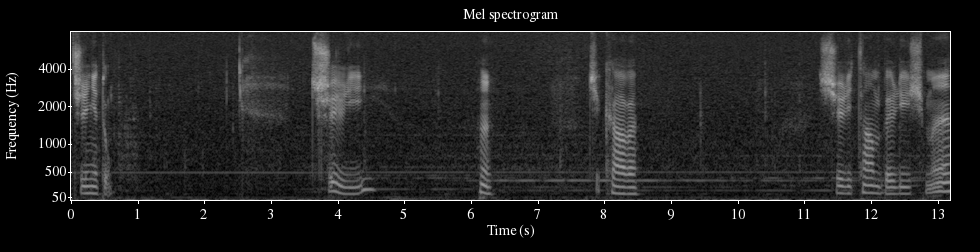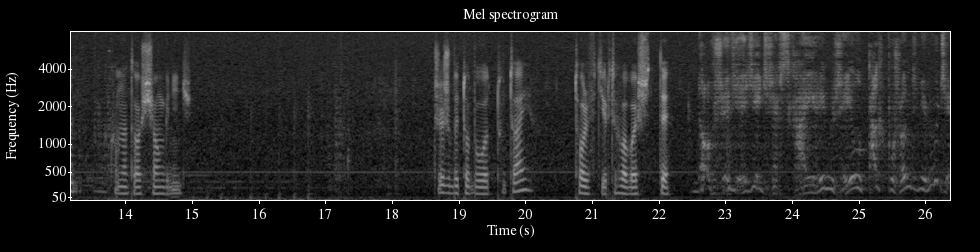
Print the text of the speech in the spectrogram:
Czyli nie tu. Czyli... Hm. Ciekawe. Czyli tam byliśmy. Komnata osiągnięć. Czyżby to było tutaj? Tolftir, to chyba byłeś ty. Dobrze wiedzieć, że w Skyrim żyją tak porządni ludzie.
